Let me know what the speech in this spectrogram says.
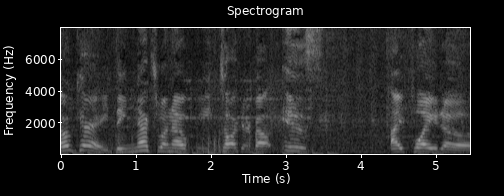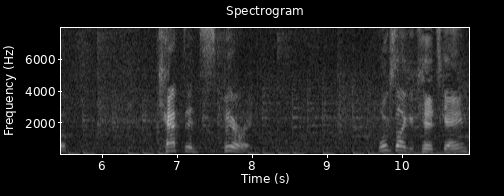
Okay, the next one I'll be talking about is I played uh, Captain Spirit. Looks like a kid's game.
